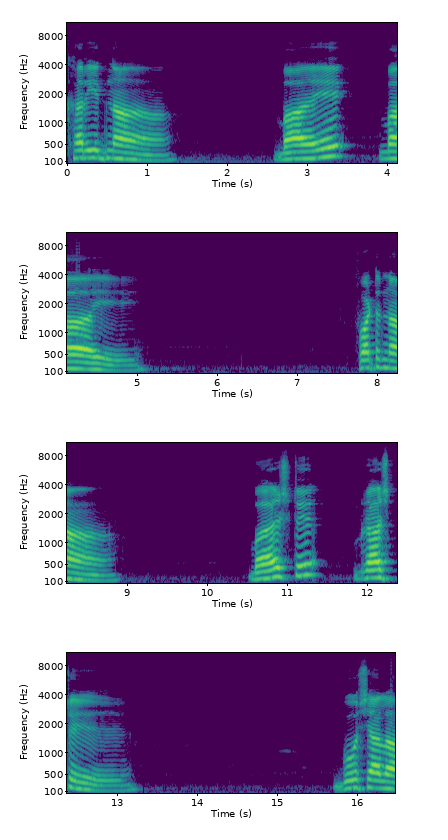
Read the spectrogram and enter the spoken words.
खरीदना। बाय बाय फटना। Bust burst. गौशाला।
